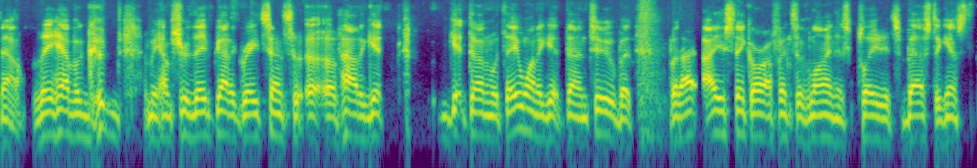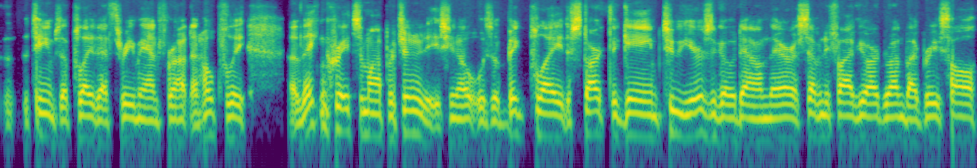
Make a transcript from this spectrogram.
Now they have a good. I mean, I'm sure they've got a great sense of, of how to get get done what they want to get done too. But but I, I just think our offensive line has played its best against the teams that play that three man front, and hopefully uh, they can create some opportunities. You know, it was a big play to start the game two years ago down there, a 75 yard run by Breece Hall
